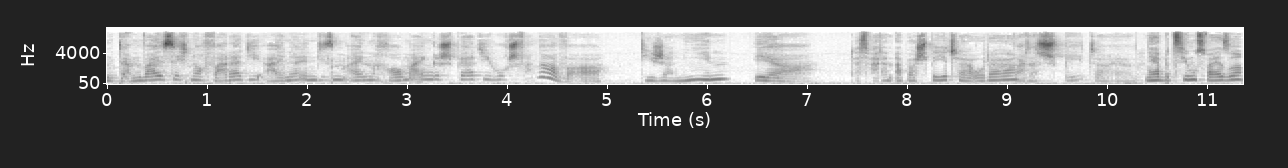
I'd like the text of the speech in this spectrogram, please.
Und dann weiß ich noch, war da die eine in diesem einen Raum eingesperrt, die hochschwanger war. Die Janine, Ja, das war dann aber später, oder? war das später, ja. Ja, beziehungsweise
